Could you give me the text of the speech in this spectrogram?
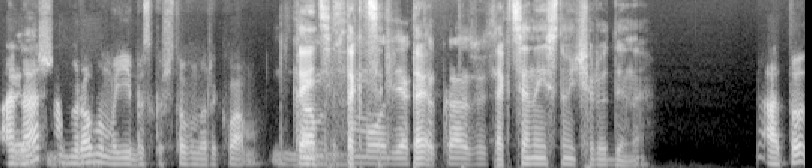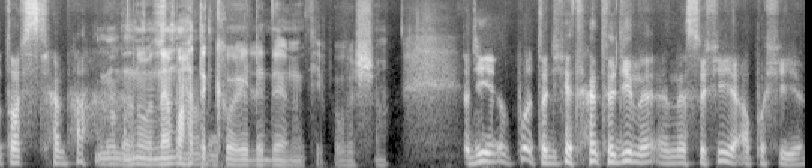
а наша ми робимо їй безкоштовну рекламу. Так це- не існуюча людина. А то, то стіна. Ну, Ну, то нема такої людини, типу, ви що. Тоді, тоді, тоді не, не Софія, а Пофія.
